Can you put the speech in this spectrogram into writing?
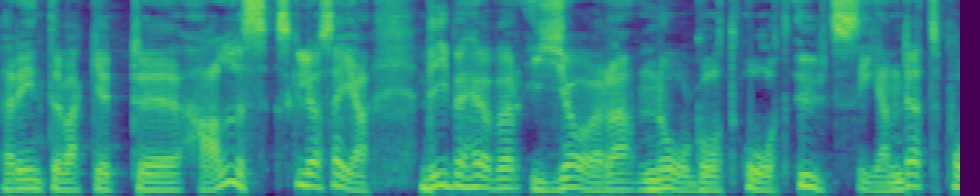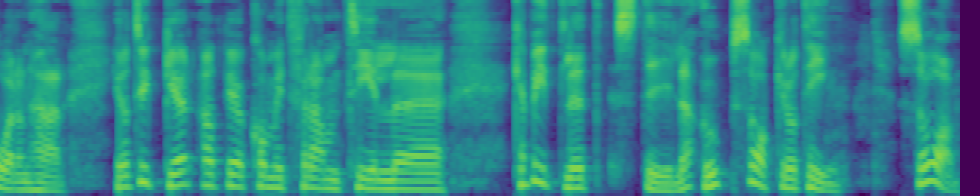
Det här är inte vackert eh, alls skulle jag säga. Vi behöver göra något åt utseendet på den här. Jag tycker att vi har kommit fram till eh, kapitlet Stila upp saker och ting. Så,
